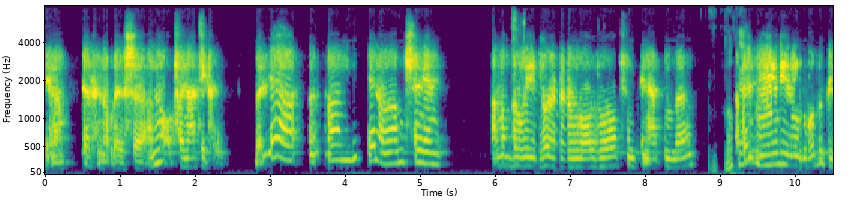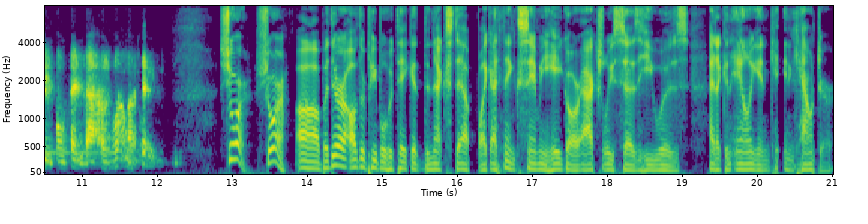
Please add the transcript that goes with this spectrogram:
you know, definitely. Uh, I'm not fanatical, but yeah, um, you know, I'm saying. I'm a believer in Roswell. Something happened there. I Okay. think millions of other people think that as well. I think. Sure, sure. Uh, but there are other people who take it the next step. Like I think Sammy Hagar actually says he was had like an alien c- encounter.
